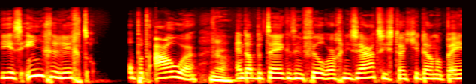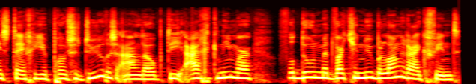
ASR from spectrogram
die is ingericht op het oude. Ja. En dat betekent in veel organisaties dat je dan opeens tegen je procedures aanloopt die eigenlijk niet meer voldoen met wat je nu belangrijk vindt.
